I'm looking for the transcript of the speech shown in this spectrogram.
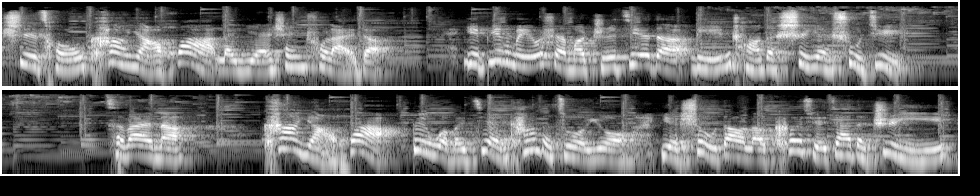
是从抗氧化来延伸出来的。也并没有什么直接的临床的试验数据。此外呢，抗氧化对我们健康的作用也受到了科学家的质疑，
